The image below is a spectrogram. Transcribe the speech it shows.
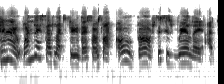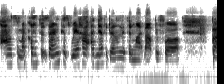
You know, when they said let's do this, I was like, oh gosh, this is really out of my comfort zone because we ha- I'd never done anything like that before. But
